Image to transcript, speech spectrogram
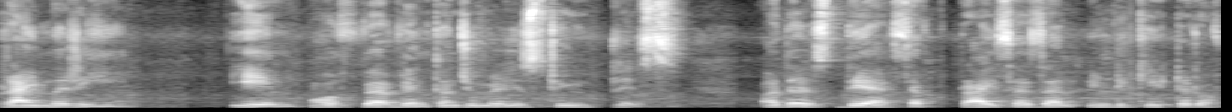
primary aim of Veblen consumer is to impress others they accept price as an indicator of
